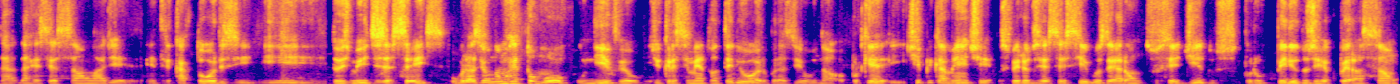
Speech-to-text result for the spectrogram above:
da, da recessão lá de entre 14 e 2016, o Brasil não retomou o nível de crescimento anterior. O Brasil não, porque tipicamente os períodos recessivos eram sucedidos por períodos de recuperação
